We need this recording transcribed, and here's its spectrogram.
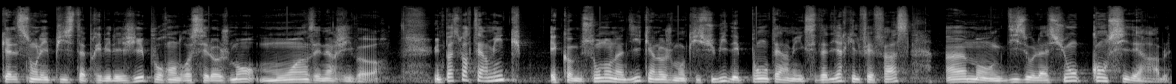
Quelles sont les pistes à privilégier pour rendre ces logements moins énergivores? Une passoire thermique est comme son nom l'indique un logement qui subit des ponts thermiques, c'est-à-dire qu'il fait face à un manque d'isolation considérable.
